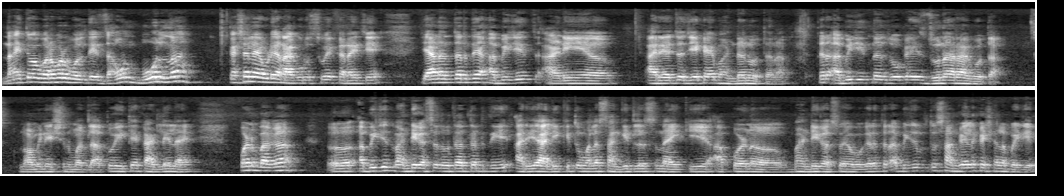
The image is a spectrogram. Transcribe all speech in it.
नाही तेव्हा बरोबर बोलते. जाऊन बोल ना. कशाला एवढे राग रुसवे करायचे? यानंतर ते अभिजित आणि आर्याचं जे काही भांडण होतं ना तर अभिजितनं जो काही जुना राग होता नॉमिनेशनमधला तो इथे काढलेला आहे. पण बघा अभिजित भांडी घासत होता तर ती आर्या आली की तुम्हाला सांगितलंच नाही की आपण भांडी घासूया वगैरे. तर अभिजित तू सांगायला कशाला पाहिजे?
